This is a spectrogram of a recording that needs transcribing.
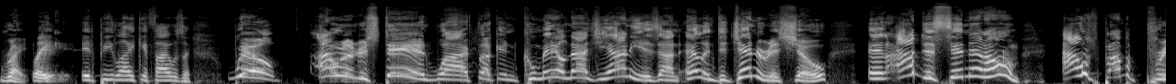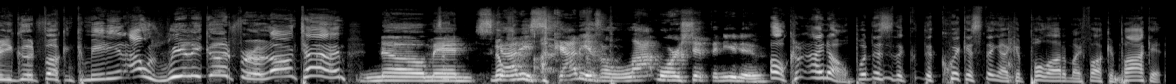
Right. Like- it, it'd be like if I was like, well, I don't understand why fucking Kumail Nanjiani is on Ellen DeGeneres show, and I'm just sitting at home. I was I'm a pretty good fucking comedian. I was really good for a long time. No, man, nope. Scotty, Scotty has a lot more shit than you do. Oh, I know, but this is the the quickest thing I could pull out of my fucking pocket.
